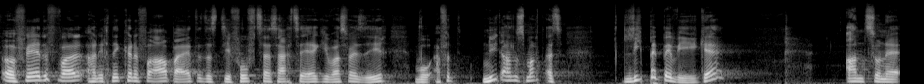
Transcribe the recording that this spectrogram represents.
Auf jeden Fall habe ich nicht können verarbeiten, dass die 15-, 16-Jährige, was weiß ich, wo einfach nichts anderes macht als Lippen bewegen, an so eine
